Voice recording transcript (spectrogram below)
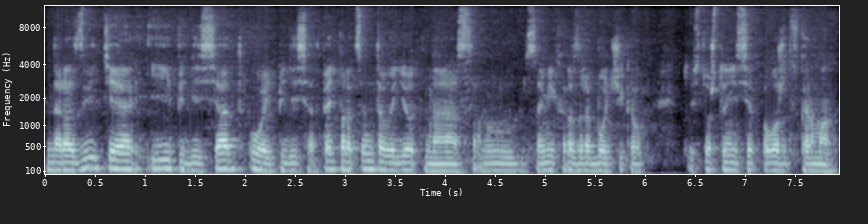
на развитие и 50, ой, 55% идет на сам, самих разработчиков. То есть то, что они себе положат в карман.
